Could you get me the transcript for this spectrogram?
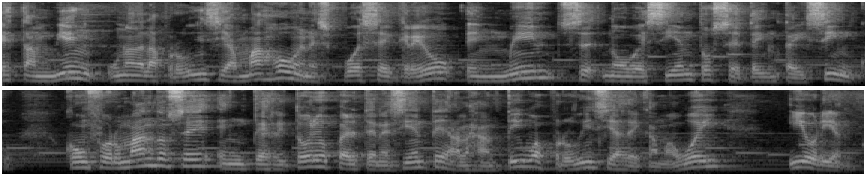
Es también una de las provincias más jóvenes, pues se creó en 1975, conformándose en territorios pertenecientes a las antiguas provincias de Camagüey y Oriente.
